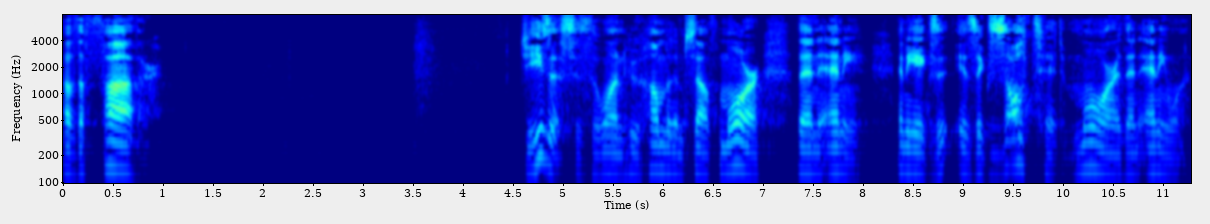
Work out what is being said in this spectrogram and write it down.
of the Father. Jesus is the one who humbled himself more than any, and he ex- is exalted more than anyone.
